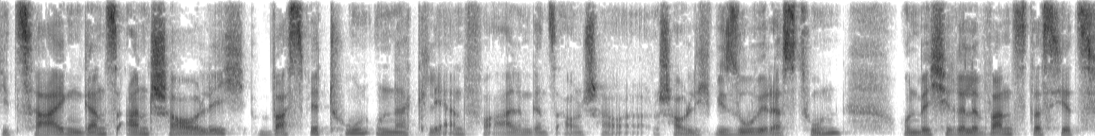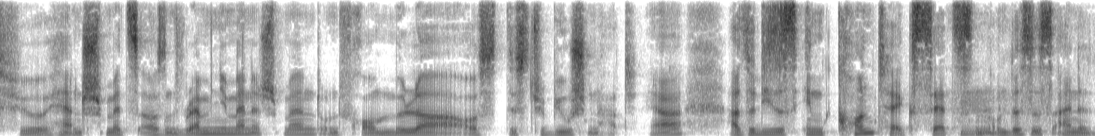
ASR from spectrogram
die zeigen ganz anschaulich, was wir tun und erklären vor allem ganz anschaulich, wieso wir das tun und welche Relevanz das jetzt für Herrn Schmitz aus dem Revenue Management und Frau Müller aus Distribution hat. Ja, also dieses in Kontext setzen mhm. und das ist eine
